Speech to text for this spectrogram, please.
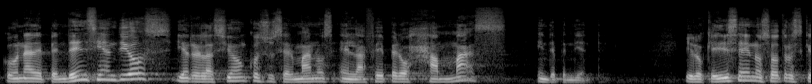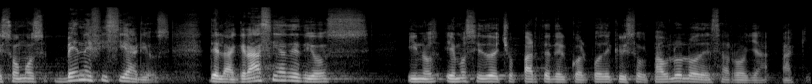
con una dependencia en Dios y en relación con sus hermanos en la fe, pero jamás independiente. Y lo que dice de nosotros es que somos beneficiarios de la gracia de Dios y nos, hemos sido hecho parte del cuerpo de Cristo. Pablo lo desarrolla aquí.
